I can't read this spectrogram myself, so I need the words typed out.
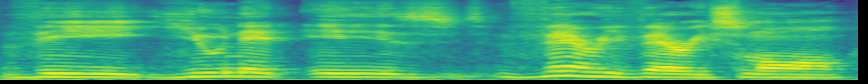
the unit is very, very small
